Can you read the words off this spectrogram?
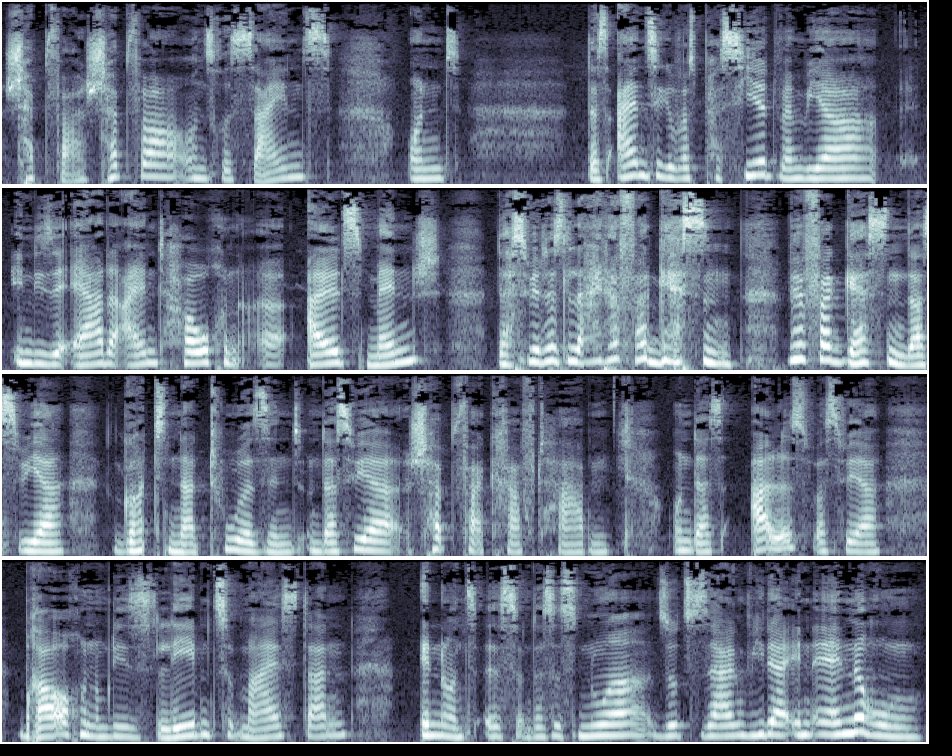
Schöpfer, Schöpfer unseres Seins. Und das Einzige, was passiert, wenn wir in diese Erde eintauchen äh, als Mensch, dass wir das leider vergessen. Wir vergessen, dass wir Gott Natur sind und dass wir Schöpferkraft haben und dass alles, was wir brauchen, um dieses Leben zu meistern, in uns ist und dass es nur sozusagen wieder in Erinnerung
